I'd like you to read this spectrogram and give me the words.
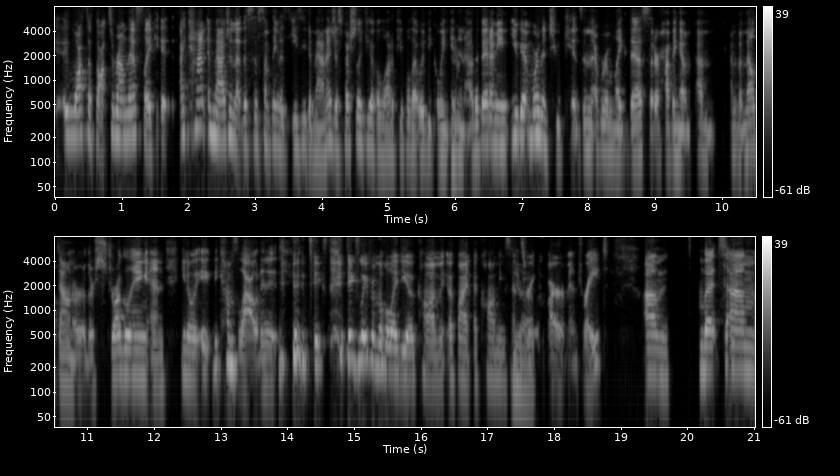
eh, lots of thoughts around this like it, i can't imagine that this is something that's easy to manage especially if you have a lot of people that would be going in yeah. and out of it i mean you get more than two kids in a room like this that are having a, um, kind of a meltdown or they're struggling and you know it becomes loud and it, it takes it takes away from the whole idea of calming of a calming sensory yeah. environment right? Um but um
